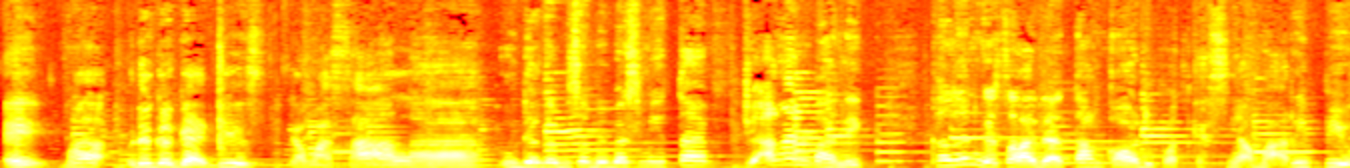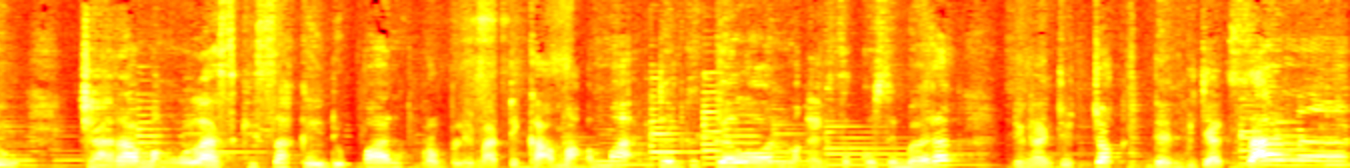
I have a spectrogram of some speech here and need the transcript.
Eh, Mak, udah gak gadis? Gak masalah. Udah gak bisa bebas me time. Jangan panik. Kalian gak salah datang kok di podcastnya Emak Review. Cara mengulas kisah kehidupan, problematika emak-emak, dan kegalauan mengeksekusi barang dengan cocok dan bijaksana.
